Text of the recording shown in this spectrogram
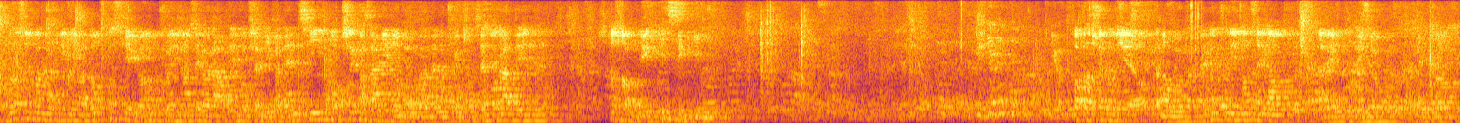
Poproszę Pana Zbigniewa Dąbkowskiego, przewodniczącego Rady poprzedniej kadencji o przekazanie nowemu radnemu przewodniczącemu Rady stosownych instynkcji. Poproszę również nowego przewodniczącego, aby udział tego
